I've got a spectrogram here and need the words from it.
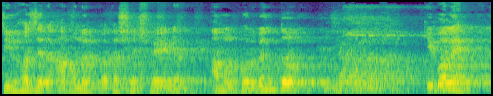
জিল হজের আমলের কথা শেষ হয়ে গেল। আমল করবেন তো? কি বলেন?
